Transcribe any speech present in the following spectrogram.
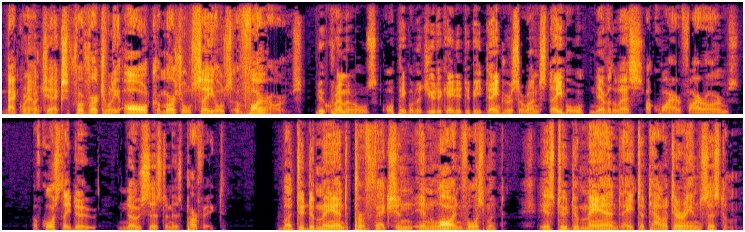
background checks for virtually all commercial sales of firearms. Do criminals or people adjudicated to be dangerous or unstable nevertheless acquire firearms? Of course they do. No system is perfect. But to demand perfection in law enforcement is to demand a totalitarian system.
